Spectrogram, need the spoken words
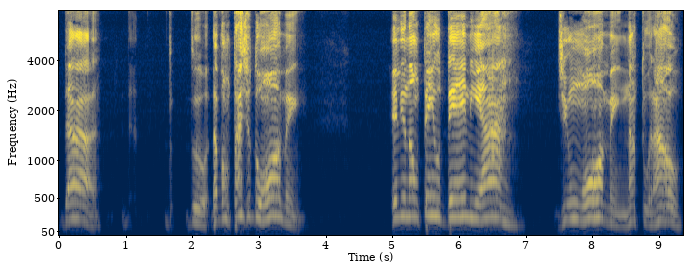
da, do, da vontade do homem, ele não tem o DNA de um homem natural.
